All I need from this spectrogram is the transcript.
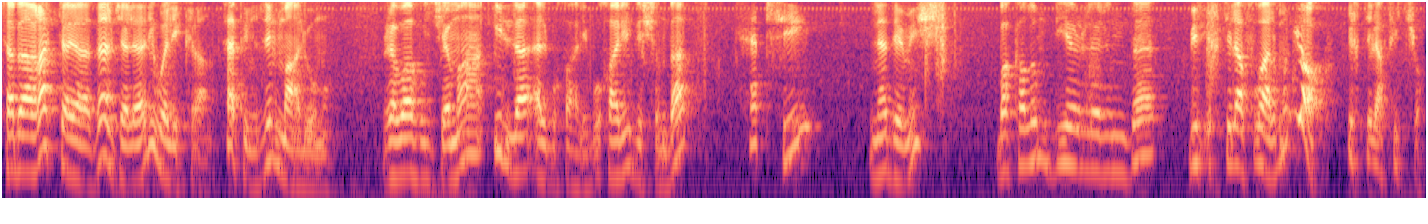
Tebarekte ya zel celali vel ikram. Hepinizin malumu. Revahul cema illa el Bukhari. Bukhari dışında hepsi ne demiş? Bakalım diğerlerinde bir ihtilaf var mı? Yok. İhtilaf hiç yok.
